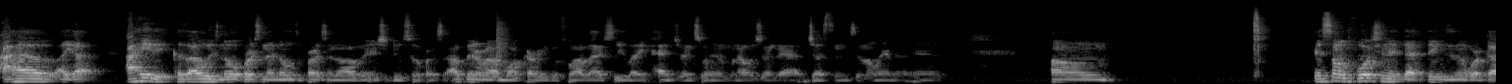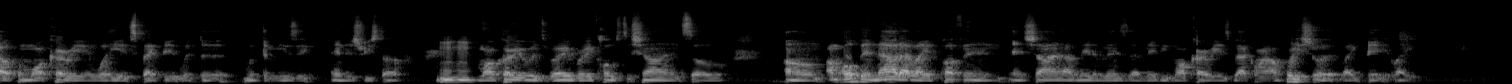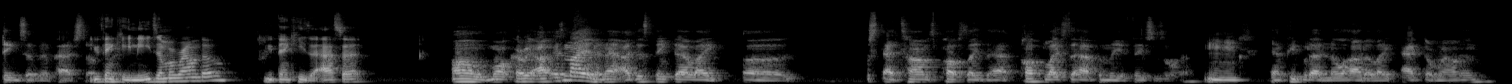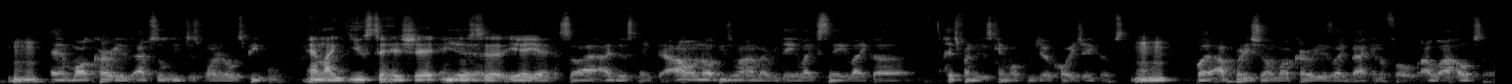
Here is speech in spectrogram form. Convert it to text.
I have like I, I hate it because I always know a person that knows a person, and I've been introduced to a person. I've been around Mark Curry before. I've actually like had drinks with him when I was younger at Justin's in Atlanta, and um, it's unfortunate that things didn't work out for Mark Curry and what he expected with the with the music industry stuff. Mm-hmm. Mark Curry was very, very close to Shyne. So um, I'm hoping now that like Puffin and, and Shyne have made amends that maybe Mark Curry is back around. I'm pretty sure like they like things have been passed up. You think he needs him around though? You think he's an asset? Um, Mark Curry. I, it's not even that. I just think that like uh, at times Puff's like to have Puff likes to have familiar faces around Mm-hmm. and people that know how to like act around him. Mm-hmm. And Mark Curry is absolutely just one of those people. And like used to his shit and used to yeah yeah. So I, I just think that I don't know if he's around every day. Like say like uh his friend that just came home from jail, Corey Jacobs. Mm-hmm. But I'm pretty sure Mark Curry is like back in the fold. I, I hope so.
